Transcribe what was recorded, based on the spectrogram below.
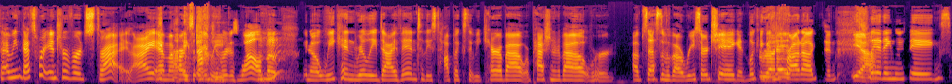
I mean, that's where introverts thrive. I am a hardcore exactly. introvert as well, mm-hmm. but you know, we can really dive into these topics that we care about, we're passionate about, we're obsessive about researching and looking right. at new products and yeah. planning new things.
